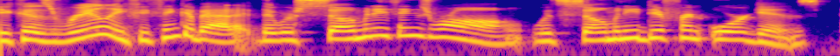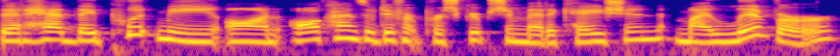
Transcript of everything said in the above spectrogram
Because really, if you think about it, there were so many things wrong with so many different organs that had they put me on all kinds of different prescription medication, my liver,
